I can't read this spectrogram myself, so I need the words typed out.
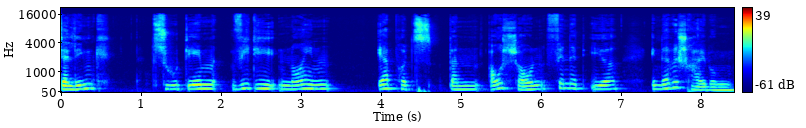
Der Link zu dem, wie die neuen AirPods dann ausschauen, findet ihr in der Beschreibung.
